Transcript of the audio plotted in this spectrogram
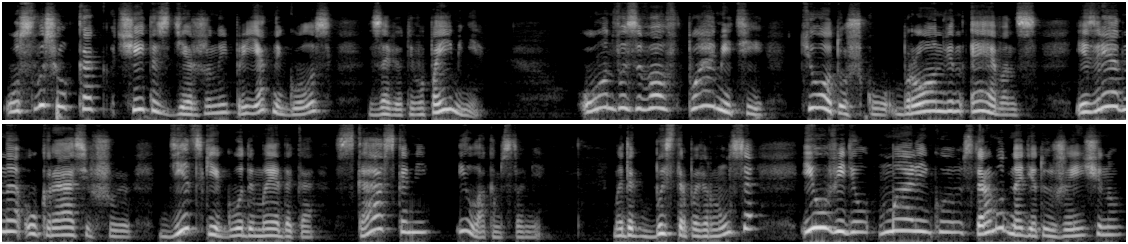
услышал, как чей-то сдержанный, приятный голос зовет его по имени. Он вызывал в памяти тетушку Бронвин Эванс, изрядно украсившую детские годы Медока сказками и лакомствами. Медок быстро повернулся и увидел маленькую, старомодно одетую женщину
